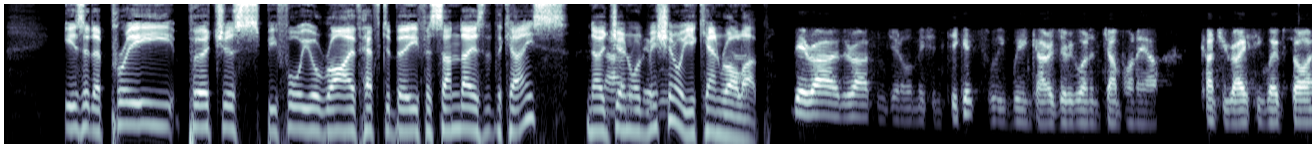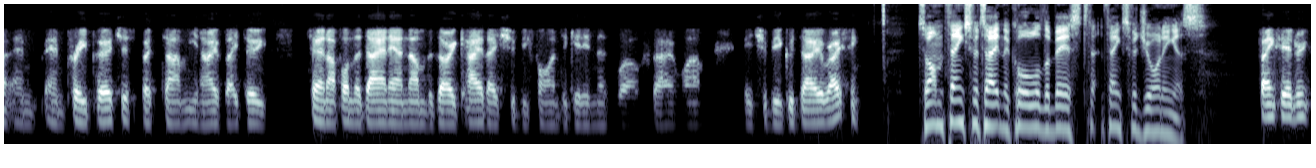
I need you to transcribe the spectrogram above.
Is it a pre-purchase before you arrive? Have to be for Sunday? Is that the case? No, no general admission, or you can roll up. There are there are some general admission tickets. We, we encourage everyone to jump on our country racing website and, and pre-purchase. But um, you know, if they do turn up on the day and our numbers are okay, they should be fine to get in as well. So um, it should be a good day of racing. Tom, thanks for taking the call. All the best. Thanks for joining us. Thanks, Andrew.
